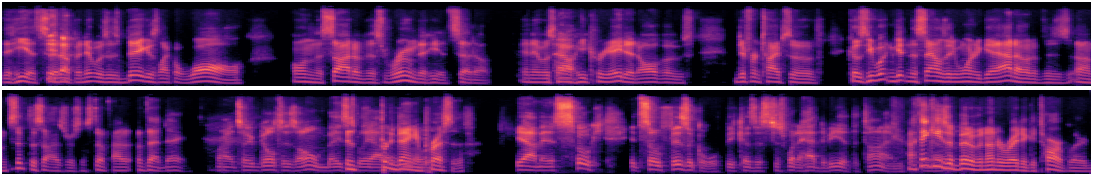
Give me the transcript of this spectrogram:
that he had set Yeah. up and it was as big as like a wall on the side of this room that he had set up. And it was how he created all those different types of because he wasn't getting the sounds that he wanted to get out of his um, synthesizers and stuff out of that day. Right. So he built his own It's basically. out pretty dang you know, impressive. Yeah, I mean it's so it's so physical because it's just what it had to be at the time. I think you he's know? a bit of an underrated guitar player,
